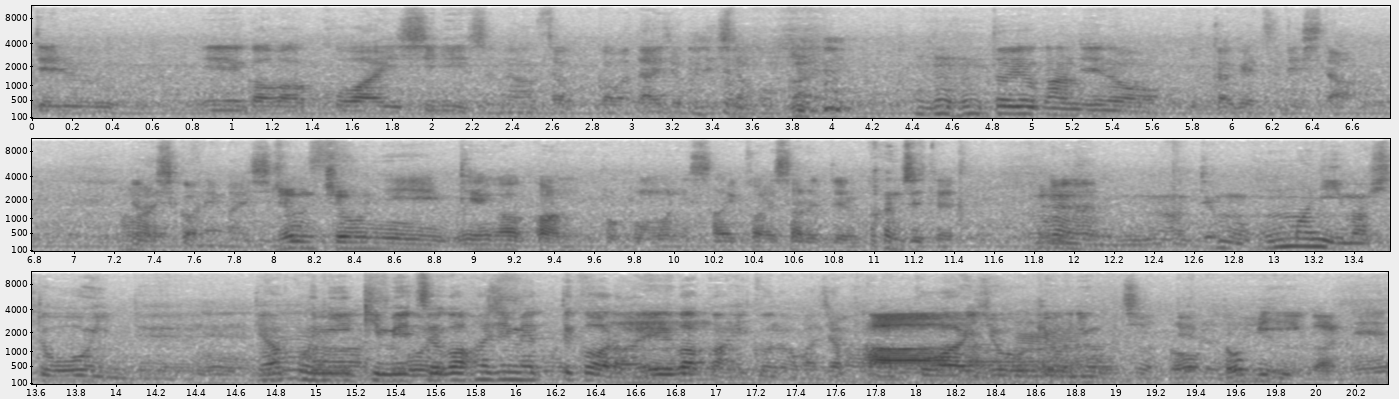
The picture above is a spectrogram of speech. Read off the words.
てる映画は怖いシリーズ何作かは大丈夫でした今回。という感じの1ヶ月でした。よろしくお願いし順ます、調に映画館とともに再開されてる感じで。うん、でもほんまに今人多いんで、ね逆に「鬼滅」が始めてから映画館行くのが若干怖い状況に陥ってるロロビーがね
